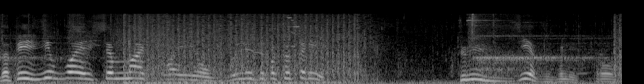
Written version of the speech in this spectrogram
Да ты издеваешься, мать твою. Блин, ты посмотри. Трындец, блядь, просто.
